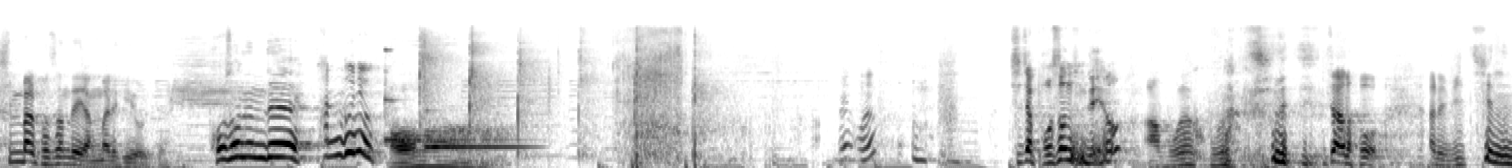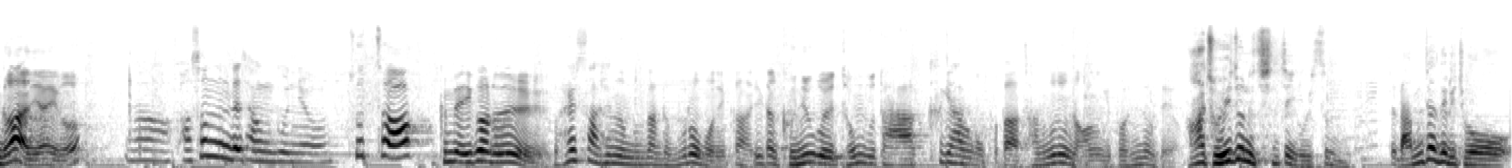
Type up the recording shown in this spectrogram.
신발 벗었는데 양말이 귀여울 때. 벗었는데 잔근육! 어. 진짜 벗었는데요? 아 뭐야 구라치네 진짜로. 아니 미치는 거 아니야 이거? 아, 벗었는데 장근육. 좋죠. 근데 이거를 헬스 하시는 분들한테 물어보니까 일단 근육을 전부 다 크게 하는 것보다 잔근육 나오는 게 더 힘들대요. 아 저 예전에 진짜 이거 있었는데 남자들이 저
